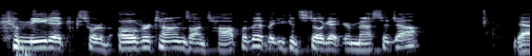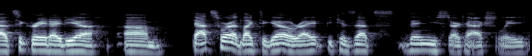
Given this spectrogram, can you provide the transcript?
comedic sort of overtones on top of it, but you can still get your message out. Yeah, it's a great idea. Um, that's where I'd like to go, right? Because that's then you start to actually,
